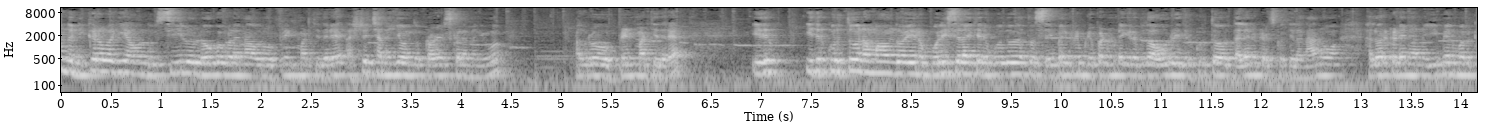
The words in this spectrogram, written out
ಒಂದು ನಿಖರವಾಗಿ ಆ ಒಂದು ಸೀಲು ಲೋಗೋಗಳನ್ನು ಅವರು ಪ್ರಿಂಟ್ ಮಾಡ್ತಿದ್ದಾರೆ. ಅಷ್ಟೇ ಚೆನ್ನಾಗಿ ಒಂದು ಪ್ರಾಡಕ್ಟ್ಸ್ಗಳನ್ನು ನೀವು ಅವರು ಪ್ರಿಂಟ್ ಮಾಡ್ತಿದ್ದಾರೆ. ಇದ್ರ ಇದ್ರ ಕುರಿತು ನಮ್ಮ ಒಂದು ಏನು ಪೊಲೀಸ್ ಇಲಾಖೆ ಇರ್ಬೋದು ಅಥವಾ ಸೈಬರ್ ಕ್ರೈಮ್ ಡಿಪಾರ್ಟ್ಮೆಂಟ್ ಆಗಿರ್ಬೋದು, ಅವರು ಇದ್ರ ಕುರಿತು ಅವ್ರು ತಲೆನೂ ಕೆಡಿಸ್ಕೊತಿಲ್ಲ. ನಾನು ಹಲವಾರು ಕಡೆ ನಾನು ಇಮೇಲ್ ಮೂಲಕ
